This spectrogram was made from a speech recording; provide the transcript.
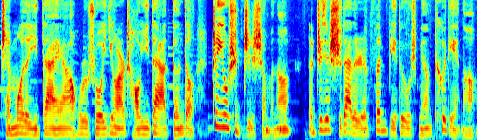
沉默的一代呀，或者说婴儿潮一代啊等等，这又是指什么呢？那这些时代的人分别都有什么样的特点呢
